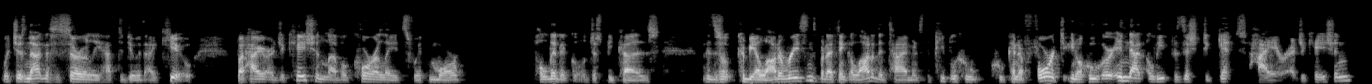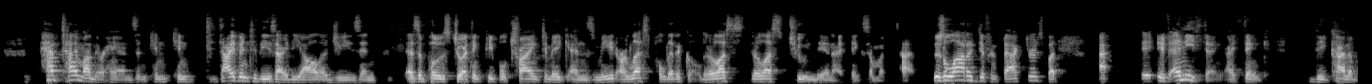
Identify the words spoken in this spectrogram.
which does not necessarily have to do with iq but higher education level correlates with more political just because there could be a lot of reasons, but I think a lot of the time it's the people who, who can afford to, you know, who are in that elite position to get higher education, have time on their hands and can, can dive into these ideologies. And as opposed to, I think people trying to make ends meet are less political. They're less, they're less tuned in, I think, some of the time. There's a lot of different factors, but if anything, I think the kind of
